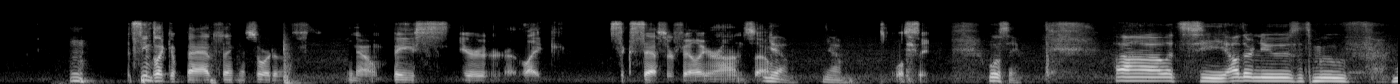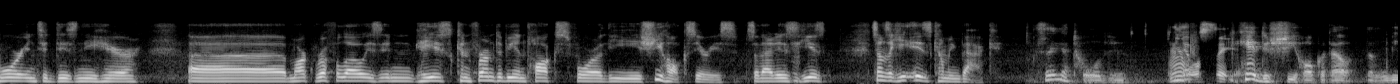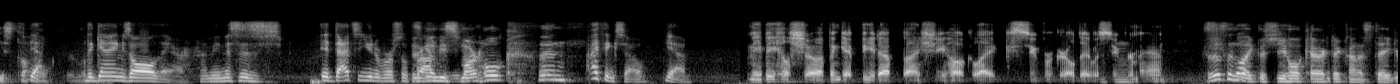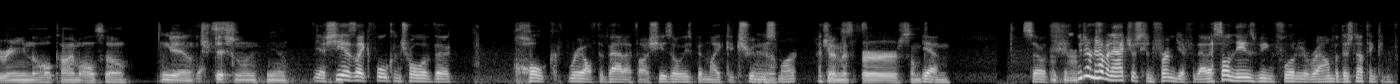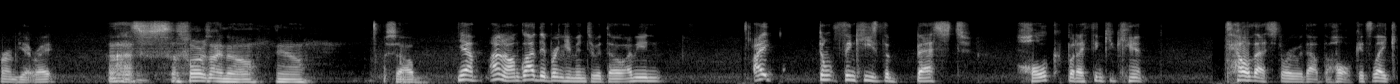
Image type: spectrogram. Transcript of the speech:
Hmm. it seems like a bad thing to sort of, you know, base your like success or failure on. So Yeah, yeah. we'll see. We'll see. Uh, let's see. Other news. Let's move more into Disney here. Uh, Mark Ruffalo is in. He's confirmed to be in talks for the She-Hulk series. So that is he is. Sounds like he is coming back. See, I told you. Yeah, Yep. we'll see. You can't do She-Hulk without at least the Yeah, Hulk. for a little The bit. gang's all there. I mean, this is it. That's a universal. Is it gonna be. Smart Hulk then? I think so. Yeah. Maybe he'll show up and get beat up by She-Hulk like Supergirl did with Mhm. Superman. Because doesn't Well- like the She-Hulk character kind of stay green the whole time also? Yeah, Yes. traditionally, yeah. Yeah. She has like full control of the Hulk right off the bat. I thought she's always been like extremely Yeah. smart. I think Jennifer or something. so. Mhm. We don't have an actress confirmed yet for that. I saw names being floated around, but there's nothing confirmed yet, right? Uh, as, as far as I know, yeah. So, yeah, I don't know. I'm glad they bring him into it, though. I mean, I don't think he's the best Hulk, but I think you can't tell that story without the Hulk. It's like,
